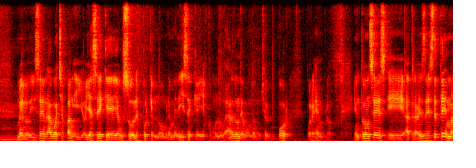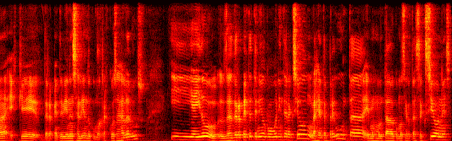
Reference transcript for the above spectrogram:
Mm. Me lo dicen Aguachapán y yo ya sé que hay ausoles porque el nombre me dice que ahí es como un lugar donde abunda mucho el vapor, por ejemplo. Entonces, eh, a través de este tema es que de repente vienen saliendo como otras cosas a la luz y he ido, o sea, de repente he tenido como buena interacción, la gente pregunta, hemos montado como ciertas secciones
